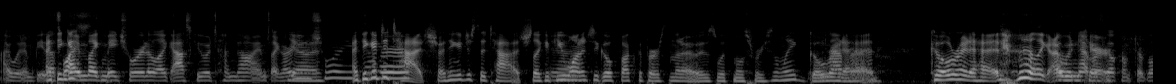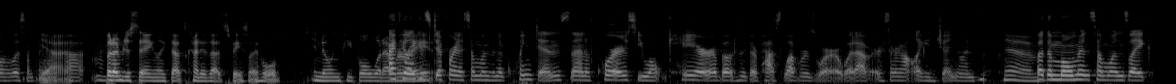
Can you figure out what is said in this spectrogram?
I wouldn't be. I That's think why I'm it's- like made sure to like ask you a ten times. Like, are you sure? You I think it never- detach. I think it just detached. Like if you Yeah. wanted to go fuck the person that I was with most recently, go right Never. ahead. Go right ahead. like I, I, would never care. feel comfortable with something like that. But Mhm. I'm just saying like that's kind of that space I hold in knowing people, whatever. I feel like right? it's different if someone's an acquaintance. Then of course you won't care about who their past lovers were or whatever. So they're not like a genuine. Yeah. But the moment someone's like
